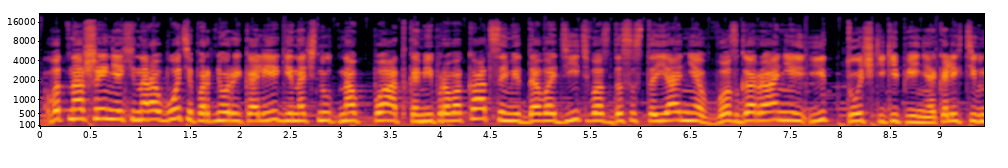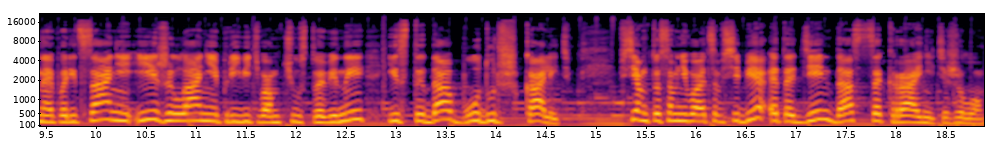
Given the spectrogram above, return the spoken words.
В отношениях и на работе партнеры и коллеги начнут нападками и провокациями доводить вас до состояния возгорания и точки кипения коллективное порицание и желание привить вам чувство вины и стыда будут шкалить. Всем, кто сомневается в себе, этот день дастся крайне тяжело.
